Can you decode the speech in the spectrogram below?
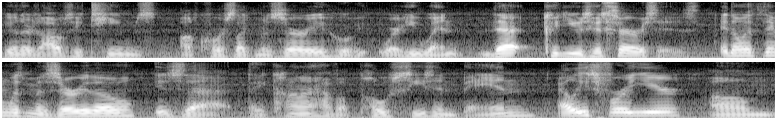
You know, there's obviously teams, of course, like Missouri, who where he went, that could use his services. And the only thing with Missouri though is that they kind of have a postseason ban at least for a year. Um,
